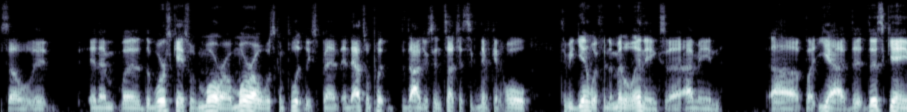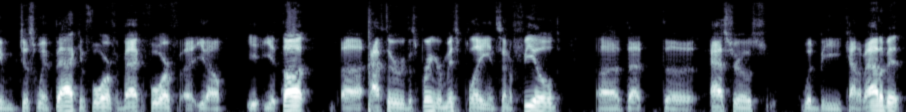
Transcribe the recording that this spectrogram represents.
so it and then uh, the worst case was Morrow. Morrow was completely spent, and that's what put the Dodgers in such a significant hole to begin with in the middle innings. Uh, I mean, uh, but yeah, th- this game just went back and forth and back and forth. Uh, you know, y- you thought uh, after the Springer misplay in center field uh, that the Astros would be kind of out of it.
